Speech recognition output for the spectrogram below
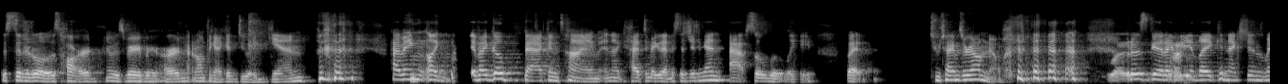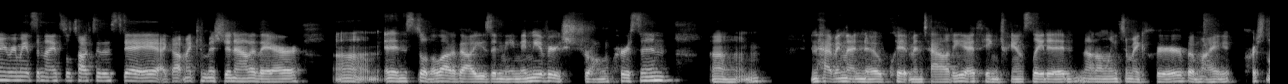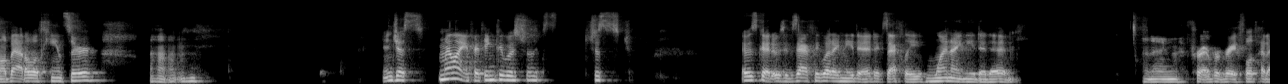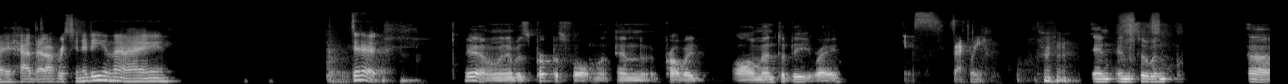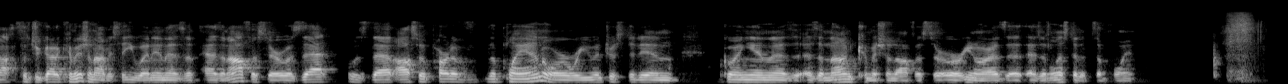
the Citadel was hard. It was very, very hard. I don't think I could do it again. Having like, if I go back in time and like had to make that decision again, absolutely. But two times around, no. right. But it was good. Right. I made like connections. My roommates and I still talk to this day. I got my commission out of there. Um, and instilled a lot of values in me, made me a very strong person. Um, and having that no quit mentality, I think translated not only to my career, but my personal battle with cancer um, and just my life. I think it was just just it was good. It was exactly what I needed, exactly when I needed it. And I'm forever grateful that I had that opportunity and that I did it. Yeah, I mean it was purposeful and probably all meant to be, right? Yes, exactly. and and so when uh, since you got a commission, obviously you went in as a, as an officer. Was that was that also part of the plan, or were you interested in going in as as a non-commissioned officer, or you know, as a, as enlisted at some point?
